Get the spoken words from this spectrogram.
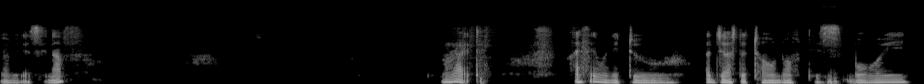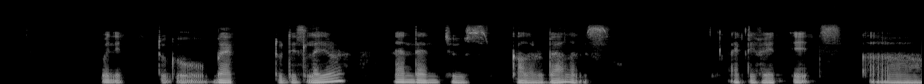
maybe that's enough. Alright I think we need to adjust the tone of this boy. We need to go back to this layer and then choose color balance. Activate its uh,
